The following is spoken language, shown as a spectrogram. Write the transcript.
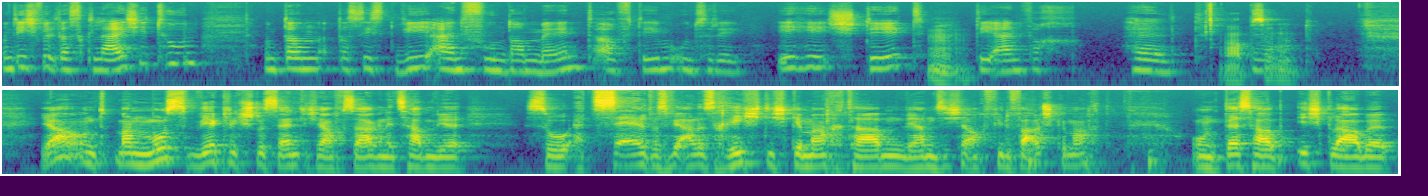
Und ich will das Gleiche tun. Und dann, das ist wie ein Fundament, auf dem unsere Ehe steht, mhm. die einfach hält. Absolut. Ja. ja, und man muss wirklich schlussendlich auch sagen, jetzt haben wir so erzählt, was wir alles richtig gemacht haben. Wir haben sicher auch viel falsch gemacht. Und deshalb, ich glaube,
